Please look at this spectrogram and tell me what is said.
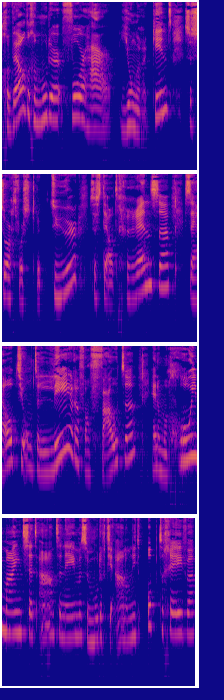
geweldige moeder voor haar jongere kind. Ze zorgt voor structuur. Ze stelt grenzen. Ze helpt je om te leren van fouten en om een groeimindset aan te nemen. Ze moedigt je aan om niet op te geven.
